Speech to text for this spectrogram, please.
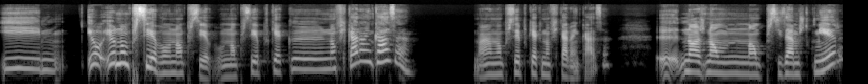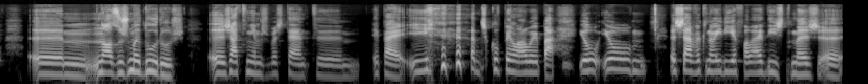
E eu, eu não percebo, não percebo, não percebo porque é que não ficaram em casa. Não, não percebo porque é que não ficaram em casa. Uh, nós não, não precisamos de comer, uh, nós os maduros eh, já tínhamos bastante. Epá, e desculpem lá o epá, eu, eu achava que não iria falar disto, mas uh,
